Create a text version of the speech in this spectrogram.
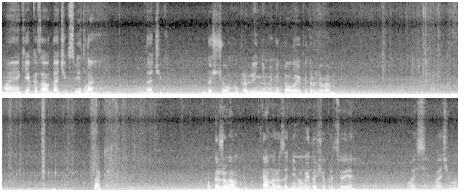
має, як я казав, датчик світла, датчик дощу, управління магнітолою підрульовим. Так, Покажу вам камеру заднього виду, що працює. Ось бачимо.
